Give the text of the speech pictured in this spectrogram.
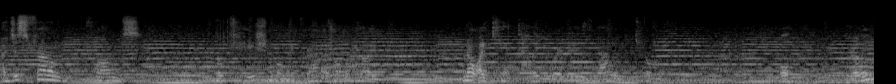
I just found Prom's location on the ground. I don't know how I. No, I can't tell you where it is. Now would kill me. Well, really?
